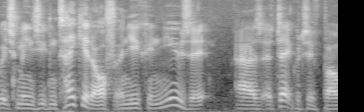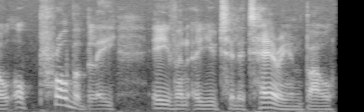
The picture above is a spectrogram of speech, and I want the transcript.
which means you can take it off and you can use it as a decorative bowl or probably even a utilitarian bowl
